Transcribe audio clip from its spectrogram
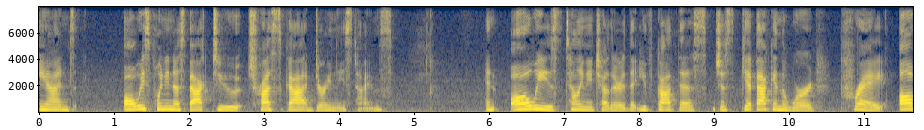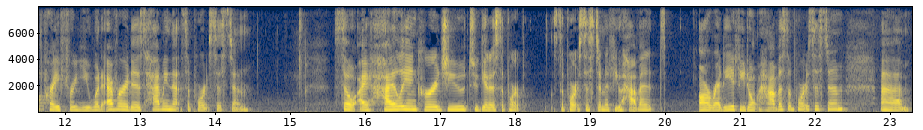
and always pointing us back to trust God during these times and always telling each other that you've got this. Just get back in the word, pray. I'll pray for you, whatever it is, having that support system. So I highly encourage you to get a support support system if you haven't already. If you don't have a support system, um,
